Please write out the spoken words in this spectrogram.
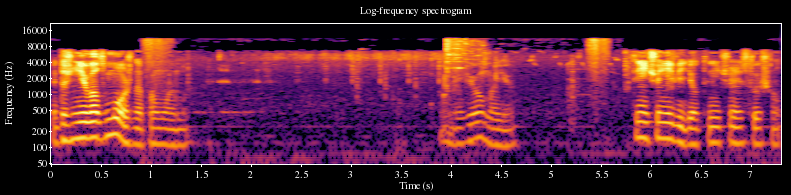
Это же невозможно, по-моему. Ё-моё. Ты ничего не видел, ты ничего не слышал.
